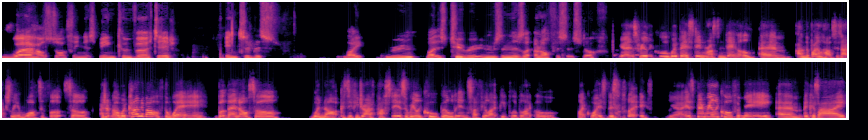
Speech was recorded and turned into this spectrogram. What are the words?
warehouse sort of thing that's being converted into this like room. Like there's two rooms, and there's like an office and stuff. Yeah, it's really cool. We're based in Rossendale, um, and the Boiler House is actually in Waterfoot. So I don't know, we're kind of out of the way, but then also we're not because if you drive past it, it's a really cool building. So I feel like people will be like, "Oh, like what is this place?" Yeah, it's been really cool for me um, because I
